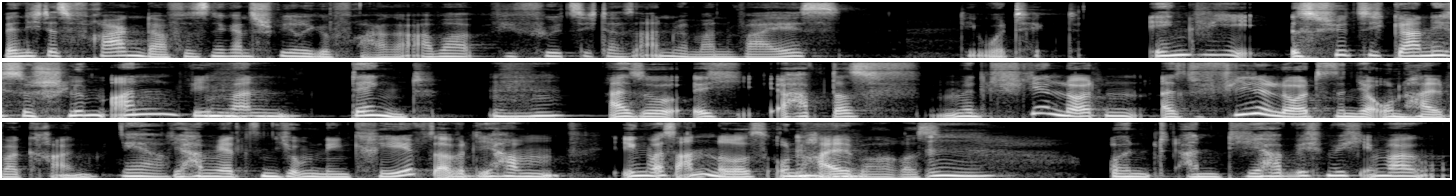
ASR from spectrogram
Wenn ich das fragen darf, das ist eine ganz schwierige Frage, aber wie fühlt sich das an, wenn man weiß, die Uhr tickt? Irgendwie, es fühlt sich gar nicht so schlimm an, wie man denkt. Also ich habe das mit vielen Leuten, also viele Leute sind ja unheilbar krank. Ja. Die haben jetzt nicht unbedingt Krebs, aber die haben irgendwas anderes, Unheilbares. Und an die habe ich mich immer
